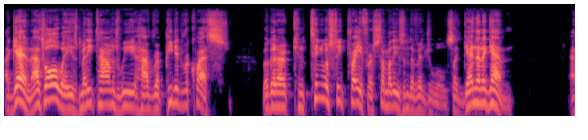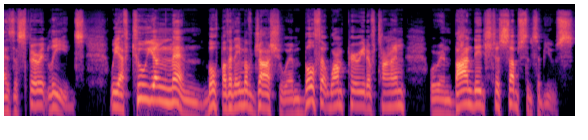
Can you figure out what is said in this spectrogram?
Again, as always, many times we have repeated requests. We're going to continuously pray for some of these individuals again and again. As the Spirit leads. We have two young men, both by the name of Joshua, and both at one period of time were in bondage to substance abuse.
